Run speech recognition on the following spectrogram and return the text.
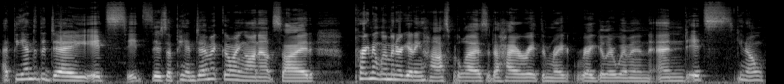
At the end of the day, it's it's there's a pandemic going on outside. Pregnant women are getting hospitalized at a higher rate than reg- regular women, and it's you know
